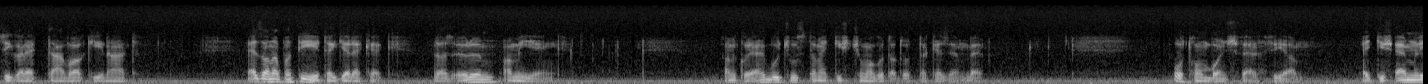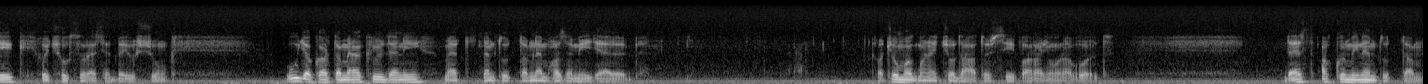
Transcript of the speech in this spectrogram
cigarettával kínált. Ez a nap a tiétek, gyerekek, de az öröm a miénk. Amikor elbúcsúztam, egy kis csomagot adott a kezembe. Otthon bonts fel, fiam. Egy kis emlék, hogy sokszor eszedbe jussunk. Úgy akartam elküldeni, mert nem tudtam, nem hazamégy előbb. A csomagban egy csodálatos szép aranyóra volt. De ezt akkor még nem tudtam.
